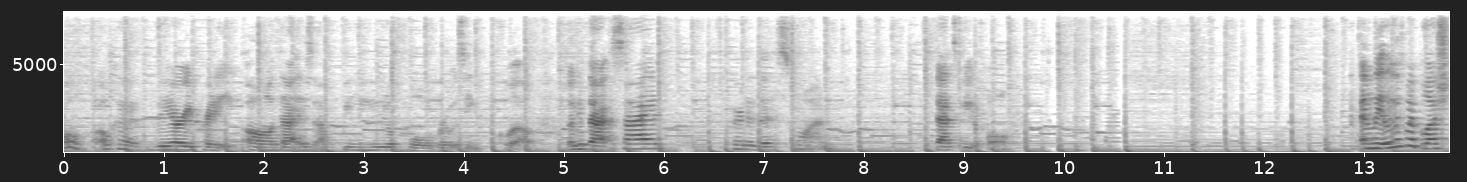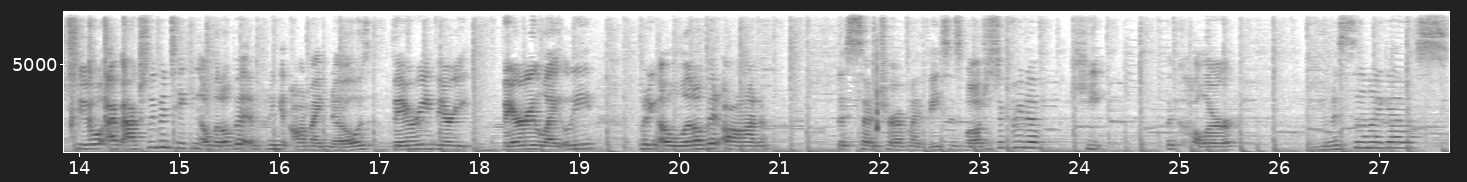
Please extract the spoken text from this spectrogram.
Oh, okay, very pretty. Oh, that is a beautiful rosy glow. Look at that side compared to this one. That's beautiful. And lately with my blush too, I've actually been taking a little bit and putting it on my nose very, very, very lightly putting a little bit on the center of my face as well, just to kind of keep the color unison, I guess.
